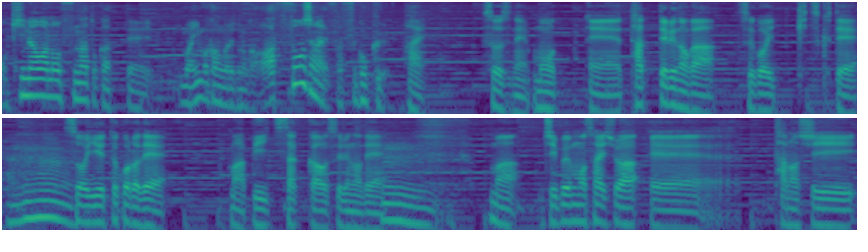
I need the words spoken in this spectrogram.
沖縄の砂とかって、まあ、今考えるとなんか熱そうじゃないですかすごく。はい。そうですね。もう、えー立ってるのがすごいきつくて、うん。そういうところで、まあ、ビーチサッカーをするので、うん。まあ、自分も最初は、えー楽しい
